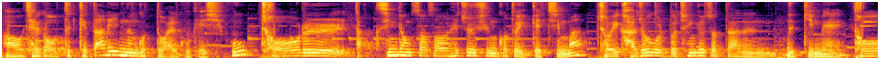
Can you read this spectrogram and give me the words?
아 제가 어떻게 딸이 있는 것도 알고 계시고 저를 딱 신경 써서 해주신 것도 있겠지만 저희 가족을 또 챙겨줬다는 느낌에 더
